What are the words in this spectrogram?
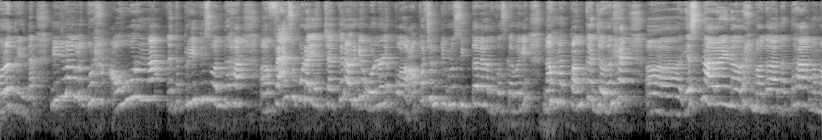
ಬರೋದ್ರಿಂದ ನಿಜವಾಗ್ಲೂ ಕೂಡ ಅವ್ರನ್ನ ಪ್ರೀತಿಸುವಂತಹ ಫ್ಯಾನ್ಸ್ ಕೂಡ ಹೆಚ್ಚಾಗ್ತಾರೆ. ಅವರಿಗೆ ಒಳ್ಳೊಳ್ಳೆ ಆಪರ್ಚುನಿಟಿಗಳು ಸಿಗ್ತವೆ ಅನ್ನೋದಕ್ಕೋಸ್ಕರವಾಗಿ ನಮ್ಮ ಪಂಕಜ್ ಅವರು, ಅಂದ್ರೆ ಎಸ್ ನಾರಾಯಣ ಅವರ ಮಗ ಆದಂತಹ ನಮ್ಮ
